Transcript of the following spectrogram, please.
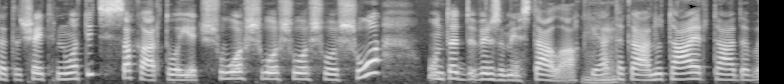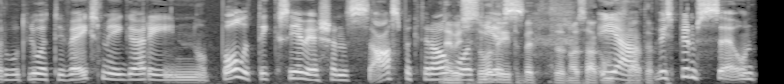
tad šeit ir noticis, sakārtojiet šo, šo, šo, šo, šo un tad virzamies tālāk. Mm -hmm. ja? tā, kā, nu, tā ir tāda varbūt ļoti veiksmīga arī no politikas ieviešanas aspekta raugoties. Sodīt, bet uh, no sākuma jā, ar... vispirms, uh, un,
